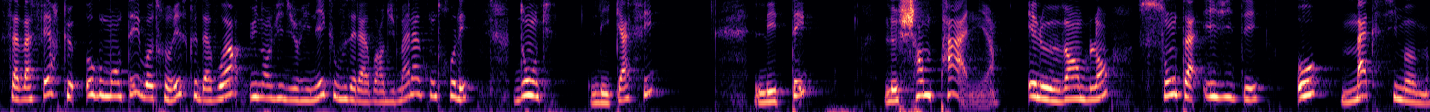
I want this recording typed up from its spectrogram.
ça va faire que augmenter votre risque d'avoir une envie d'uriner que vous allez avoir du mal à contrôler. Donc les cafés, les thés, le champagne et le vin blanc sont à éviter au maximum.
